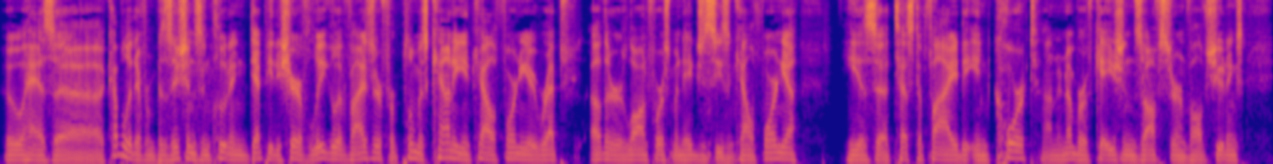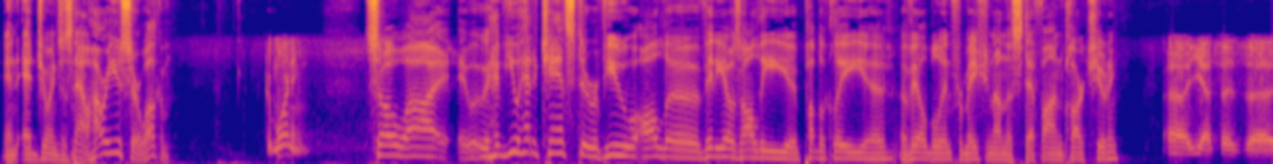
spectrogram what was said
who has uh, a couple of different positions, including deputy sheriff legal advisor for Plumas County in California, reps other law enforcement agencies in California. He has uh, testified in court on a number of occasions, officer involved shootings. And Ed joins us now. How are you, sir? Welcome. Good morning. So, uh, have you had a chance to review all the videos, all the uh, publicly uh, available information on the Stephon Clark shooting? Uh, yes, as uh,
